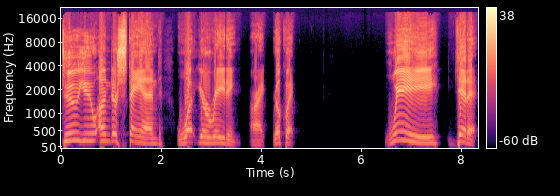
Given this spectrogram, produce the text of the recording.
Do you understand what you're reading? All right, real quick. We get it.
